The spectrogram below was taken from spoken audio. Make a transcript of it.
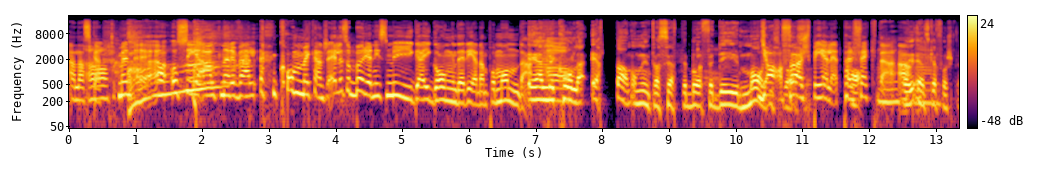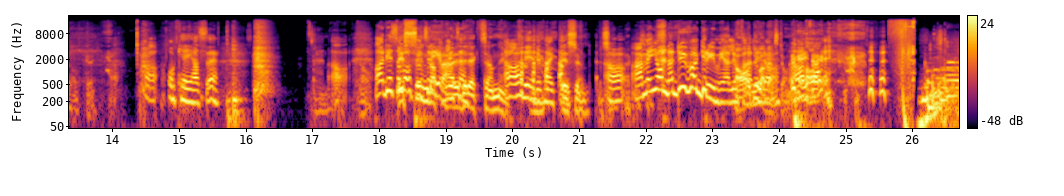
Alaska. Ja. Men eh, och se allt när det väl kommer kanske. Eller så börjar ni smyga igång det redan på måndag. Eller kolla ettan om ni inte har sett det, för det är ju magiskt Ja, bra. alltså. förspelet, perfekta. Ja. Jag älskar förspel. Ja, Okej Hasse. Ja. ja, det som Det är var så synd att det här trevligt. är direktsändning. Ja, det är det faktiskt. Det är synd. Det är synd. Ja. ja, men Jonna, du var grym i alla Ja, fall du var idag. bäst, Jonna. Ja. Ett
